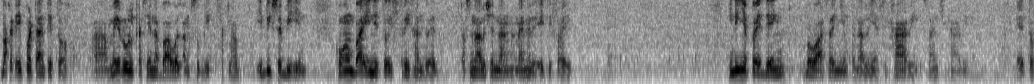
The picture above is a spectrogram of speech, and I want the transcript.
Bakit importante ito? Uh, may rule kasi na bawal ang subi sa club. Ibig sabihin, kung ang buy-in nito is 300, tapos nanalo siya ng 985, hindi niya pwedeng bawasan yung panalo niya si Harry. Saan si Harry? Ito.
